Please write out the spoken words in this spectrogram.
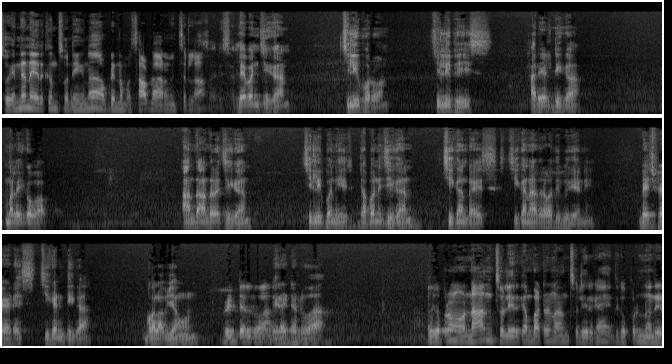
ஸோ என்னென்ன இருக்குன்னு சொன்னீங்கன்னா அப்படி நம்ம சாப்பிட ஆரம்பிச்சிடலாம். சரி sir lemon chicken chilli prawn chilli பீஸ் hariyali tikka malai and andhra chicken chili paneer japanese chicken chicken rice chicken hyderabadi biryani veg fried rice chicken tikka gulab jamun bread halwa variety halwa. அதுக்கப்புறம் நான் சொல்லியிருக்கேன் பட்டர் நான் சொல்லியிருக்கேன். இதுக்கப்புறம் நிறைய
